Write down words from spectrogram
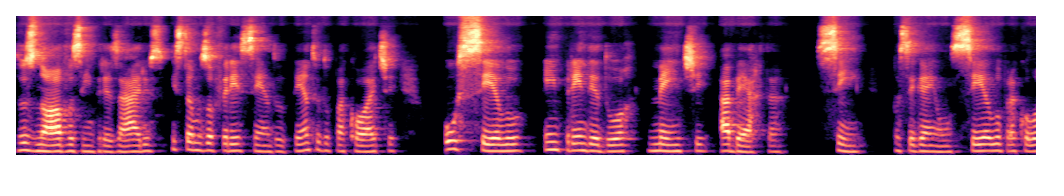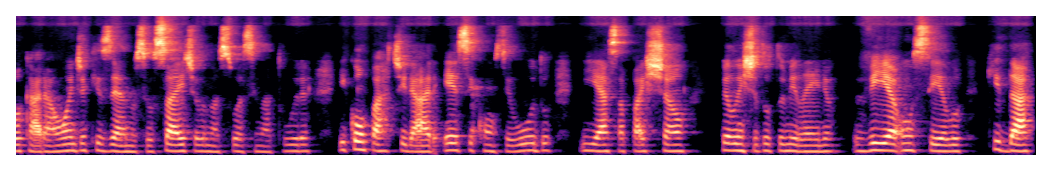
dos novos empresários, estamos oferecendo dentro do pacote o selo Empreendedor Mente Aberta. Sim, você ganha um selo para colocar aonde quiser no seu site ou na sua assinatura e compartilhar esse conteúdo e essa paixão pelo Instituto Milênio via um selo que dá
